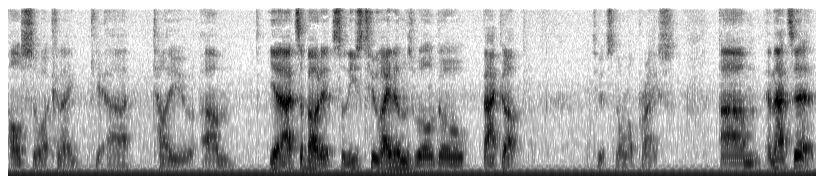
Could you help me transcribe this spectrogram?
also, what can I uh, tell you? Um, yeah, that's about it. So these two items will go back up to its normal price. Um, and that's it.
